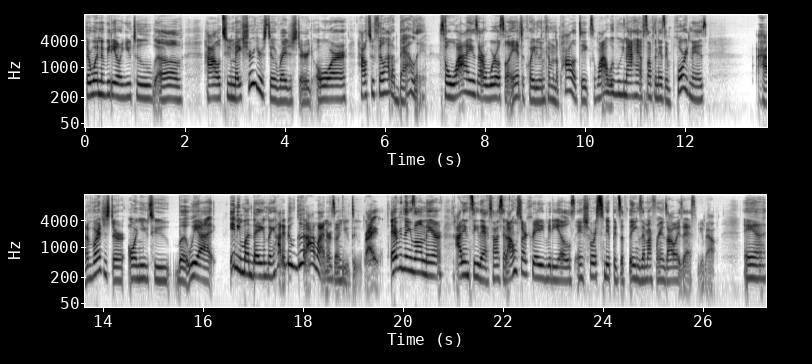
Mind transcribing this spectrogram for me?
There wasn't a video on YouTube of how to make sure you're still registered or how to fill out a ballot. So why is our world so antiquated when it comes to politics? Why would we not have something as important as how to register on YouTube? But we got any mundane thing, how to do good eyeliners on YouTube, right? Everything's on there. I didn't see that. So I said, I want to start creating videos and short snippets of things that my friends always ask me about. And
